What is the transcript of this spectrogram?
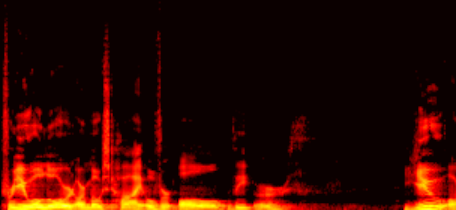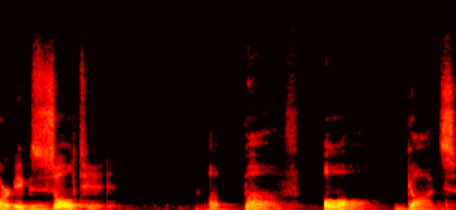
For you, O Lord, are most high over all the earth. You are exalted above all gods.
